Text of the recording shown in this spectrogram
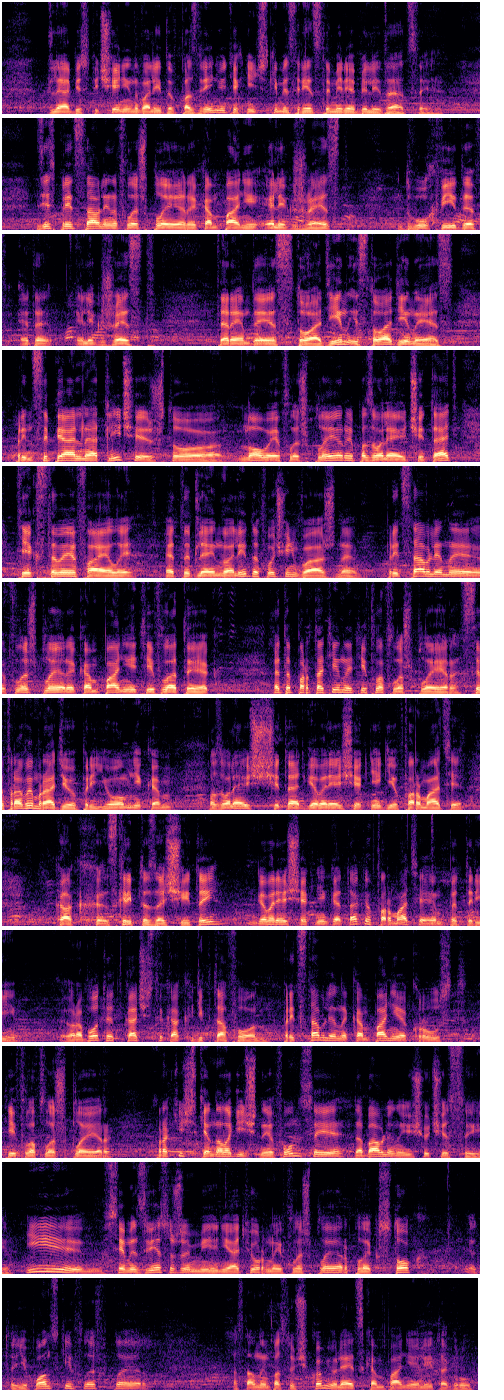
для обеспечения инвалидов по зрению техническими средствами реабилитации. Здесь представлены флешплееры компании Elecgest двух видов. Это Elecgest TRMDS 101 и 101S. Принципиальное отличие, что новые флешплееры позволяют читать текстовые файлы. Это для инвалидов очень важно. Представлены флешплееры компании Tiflotec. Это портативный тифлофлешплеер с цифровым радиоприемником, позволяющий читать говорящие книги в формате как скриптозащитой, говорящая книга, так и в формате MP3. Работает в качестве как диктофон. Представлена компания Крust, Tiflo Flash Player. Практически аналогичные функции, добавлены еще часы. И всем известен уже миниатюрный флешплеер Blackstock. Это японский флешплеер. Основным поставщиком является компания Elite Group.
